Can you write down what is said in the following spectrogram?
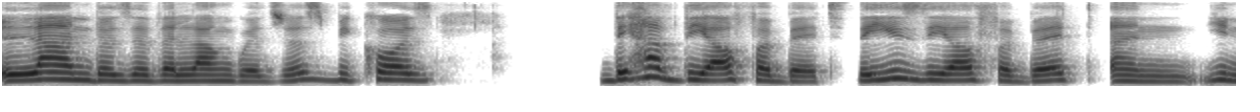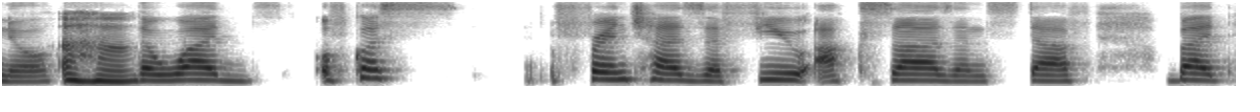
learn those other languages because they have the alphabet. They use the alphabet and, you know, Uh-huh. the words. Of course, French has a few accents and stuff, but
